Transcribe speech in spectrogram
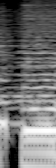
Bye.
